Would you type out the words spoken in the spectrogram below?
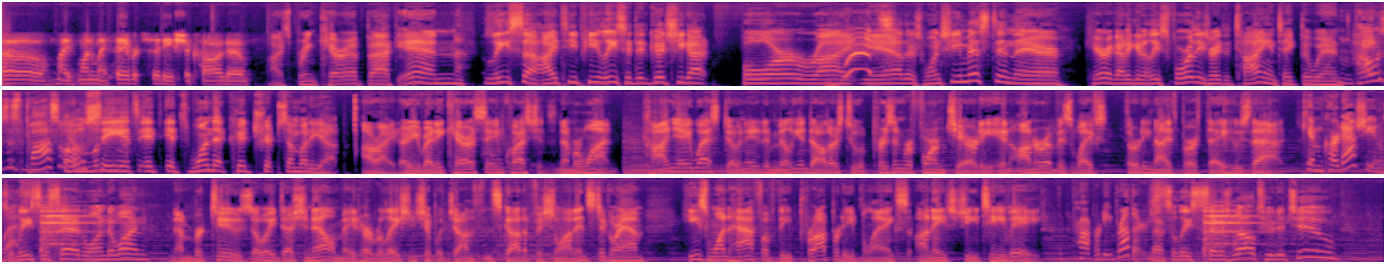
Oh, my one of my favorite cities, Chicago. I bring Kara back in. Lisa, ITP Lisa did good. She got four right. Yeah, there's one she missed in there. Kara got to get at least four of these right to tie and take the win. Hmm. How is this possible? You'll see. It's it, it's one that could trip somebody up. All right. Are you ready, Kara? Same questions. Number one Kanye West donated a million dollars to a prison reform charity in honor of his wife's 39th birthday. Who's that? Kim Kardashian So West. Lisa said one to one. Number two, Zooey Deschanel made her relationship with Jonathan Scott official on Instagram. He's one half of the property blanks on HGTV. the Property Brothers. That's what Lisa said as well. Two to two.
